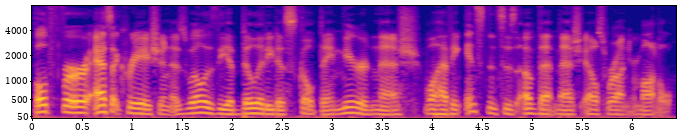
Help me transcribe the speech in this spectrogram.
both for asset creation as well as the ability to sculpt a mirrored mesh while having instances of that mesh elsewhere on your model.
